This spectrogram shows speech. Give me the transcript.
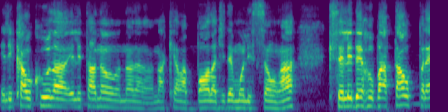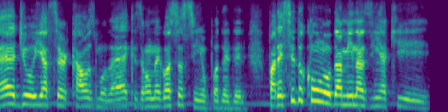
ele calcula, ele tá no, na, naquela bola de demolição lá, que se ele derrubar tal prédio ia cercar os moleques, é um negócio assim o poder dele. Parecido com o da minazinha que,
